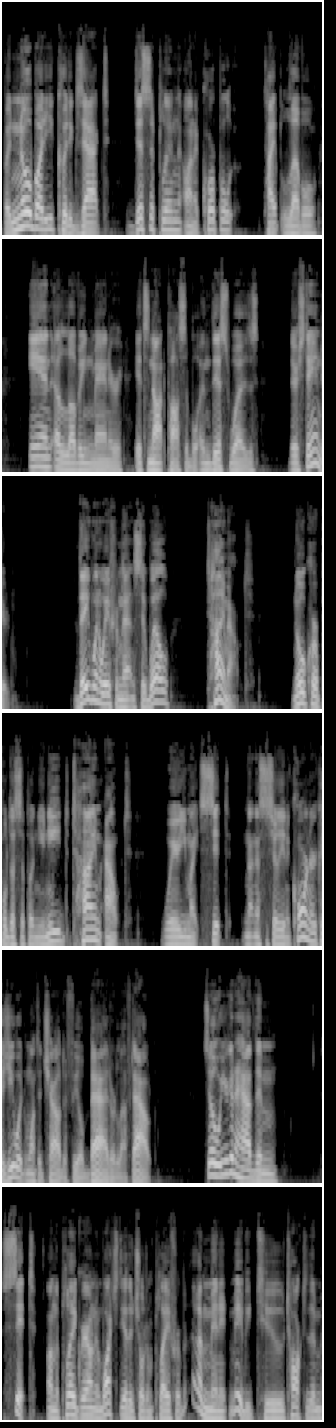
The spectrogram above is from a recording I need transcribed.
but nobody could exact discipline on a corporal type level in a loving manner. It's not possible. And this was their standard. They went away from that and said, well, time out. No corporal discipline. You need time out where you might sit, not necessarily in a corner, because you wouldn't want the child to feel bad or left out. So you're going to have them sit on the playground and watch the other children play for a minute, maybe two, talk to them,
